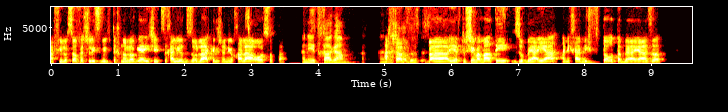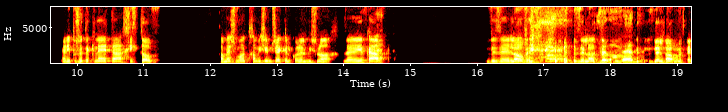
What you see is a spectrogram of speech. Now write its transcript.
הפילוסופיה שלי סביב טכנולוגיה היא שהיא צריכה להיות זולה כדי שאני אוכל להרוס אותה. אני איתך גם. עכשיו. ביתושים אמרתי, זו בעיה, אני חייב לפתור את הבעיה הזאת, אני פשוט אקנה את הכי טוב. 550 שקל, כולל משלוח, זה יקר. וזה לא עובד, זה לא זה לא עובד? זה לא עובד.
